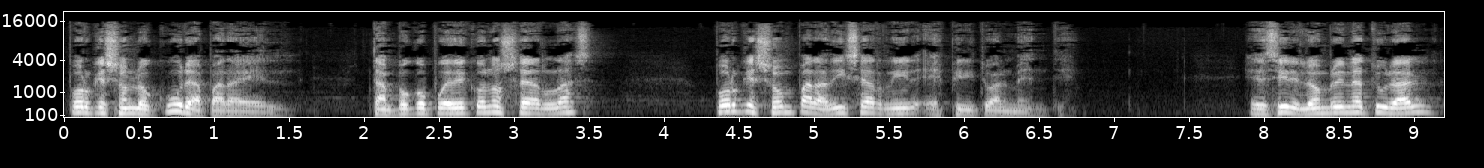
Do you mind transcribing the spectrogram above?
porque son locura para él. Tampoco puede conocerlas porque son para discernir espiritualmente. Es decir, el hombre natural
